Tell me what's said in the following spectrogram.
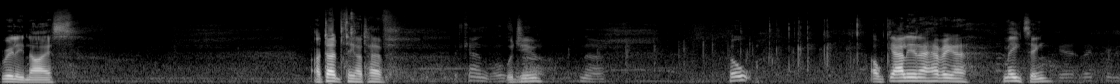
Really nice. I don't think I'd have. The candles. Would no. you? No. Oh, oh, Galleon are having a meeting. Yeah, they probably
